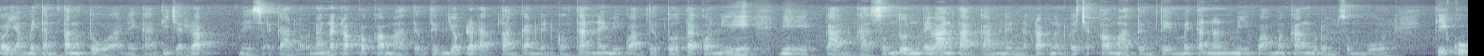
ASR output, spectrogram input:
ก็ยังไม่ทันตั้งตัวในการที่จะรับในสถานการณ์เหล่านั้นนะครับก็เข้ามาเติมเต็มยกระดับทางการเงินของท่านให้มีความเติบโตแต่ก่อนนี้ มีการขาดสมดุลไปบ้างทางการเงินนะครับ เงินก็จะเข้ามาเติมเต็มให้ท่านนั้นมีความมั่งคั่งอุดมสมบูรณ์ที่คู่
